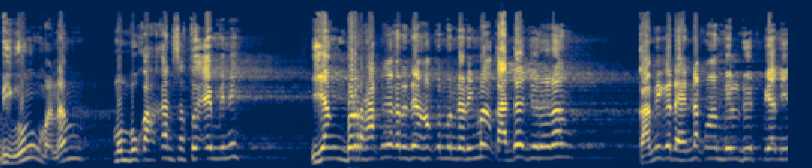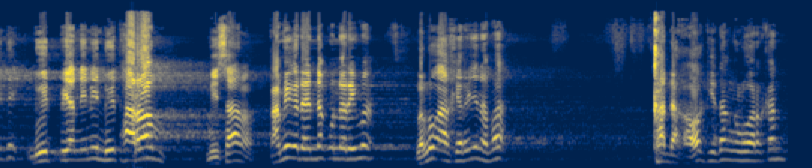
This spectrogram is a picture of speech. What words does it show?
bingung ke mana membukakan satu M ini yang berhaknya kada yang akan menerima kada orang kami kada hendak mengambil duit pian ini, duit pian ini duit haram. Misal, kami kada hendak menerima. Lalu akhirnya apa? Kada kawa kita mengeluarkan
